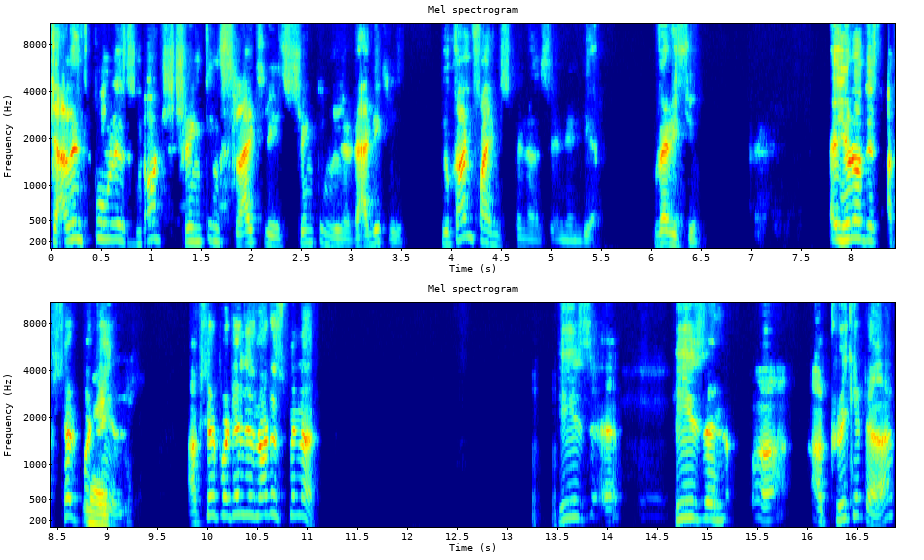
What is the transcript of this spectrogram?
talent pool is not shrinking slightly, it's shrinking radically. You can't find spinners in India, very few. You know, this Akshar Patel, right. Akshar Patel is not a spinner. He's uh, he's an, uh, a cricketer.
